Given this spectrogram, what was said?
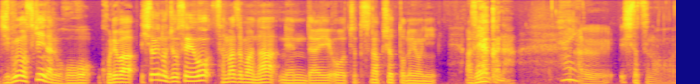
自分を好きになる方法。これは一人の女性を様々な年代をちょっとスナップショットのように鮮やかな、はい。ある一つの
